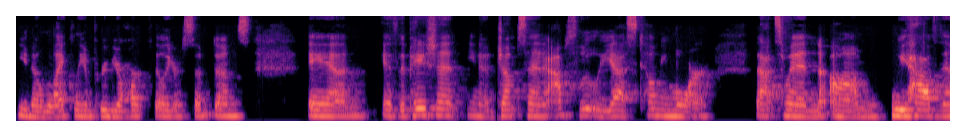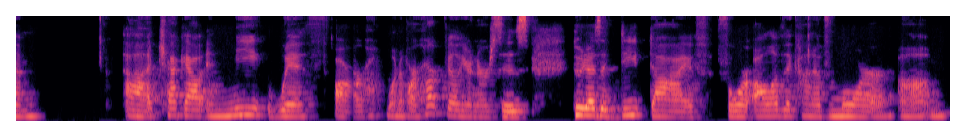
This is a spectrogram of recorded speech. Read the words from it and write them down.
you know, likely improve your heart failure symptoms? And if the patient, you know, jumps in, absolutely, yes, tell me more. That's when um, we have them uh, check out and meet with our one of our heart failure nurses who does a deep dive for all of the kind of more um,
